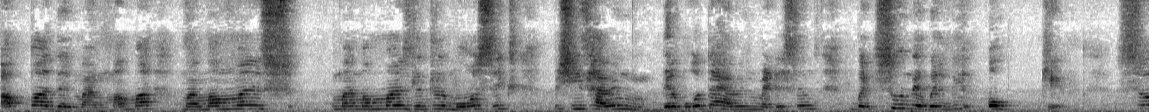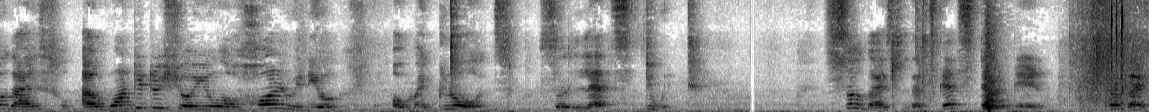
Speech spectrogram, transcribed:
appa, then my mama. My mama is my mama is little more sick. She's having they both are having medicines, but soon they will be okay. So guys, I wanted to show you a haul video of my clothes. So let's do it. So guys, let's get started. So guys,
